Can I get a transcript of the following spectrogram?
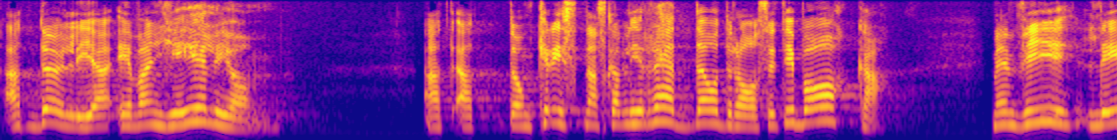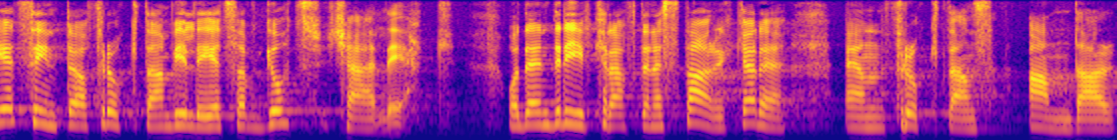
att dölja evangelium. Att, att de kristna ska bli rädda och dra sig tillbaka. Men vi leds inte av fruktan, vi leds av Guds kärlek. Och den drivkraften är starkare än fruktans andar.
